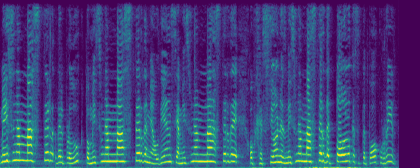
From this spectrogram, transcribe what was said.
Me hice una máster del producto, me hice una máster de mi audiencia, me hice una máster de objeciones, me hice una máster de todo lo que se te puede ocurrir.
